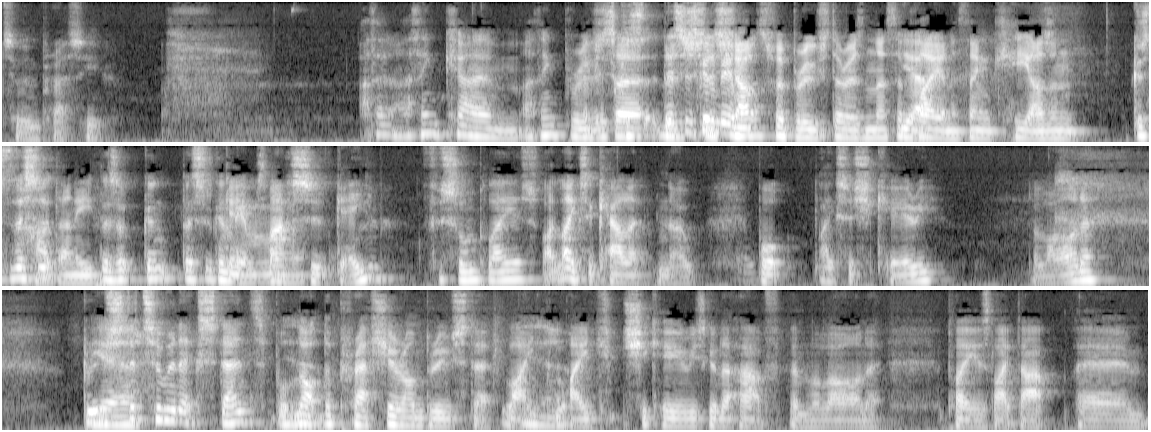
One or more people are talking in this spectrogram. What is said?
to impress you? I don't. I think um I think this- Brewster. this is gonna just be a- shouts for Brewster, isn't there, to Yeah. play? And I think he hasn't Because this is any. A, this is going to be a Games, isn't it? massive game for some players. Like likes of Kelleher, no, but likes of Shaqiri, Lallana, Brewster Yeah. to an extent, but Yeah. not the pressure on Brewster like like Shaqiri's going to have and Lallana. Players like that, um,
